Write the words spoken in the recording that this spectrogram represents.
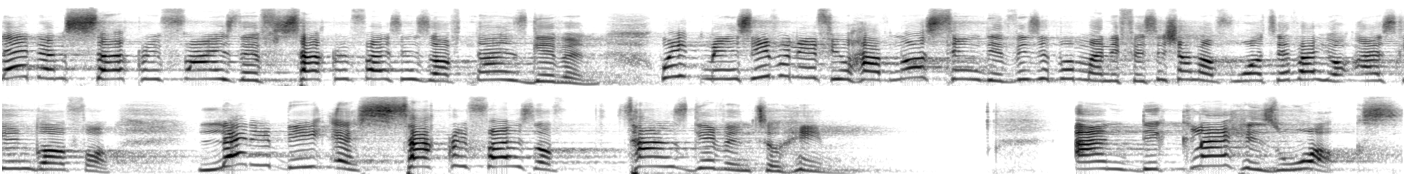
Let them sacrifice the sacrifices of thanksgiving, which means even if you have not seen the visible manifestation of whatever you're asking God for, let it be a sacrifice of thanksgiving to Him and declare His works.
